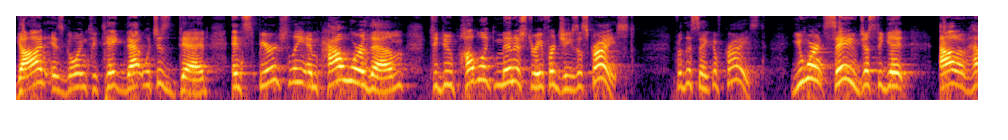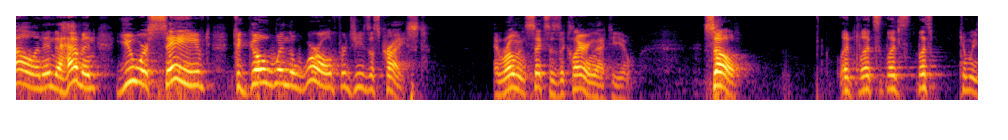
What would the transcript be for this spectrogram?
God is going to take that which is dead and spiritually empower them to do public ministry for Jesus Christ, for the sake of Christ. You weren't saved just to get out of hell and into heaven. You were saved to go win the world for Jesus Christ. And Romans 6 is declaring that to you. So, let, let's, let's, let's, can we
